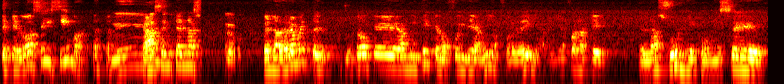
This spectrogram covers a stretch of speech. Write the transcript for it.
Se quedó así, cima. Casa Internacional. Verdaderamente, yo tengo que admitir que no fue idea mía, fue de ella. Ella fue la que, ¿verdad? Surge con ese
